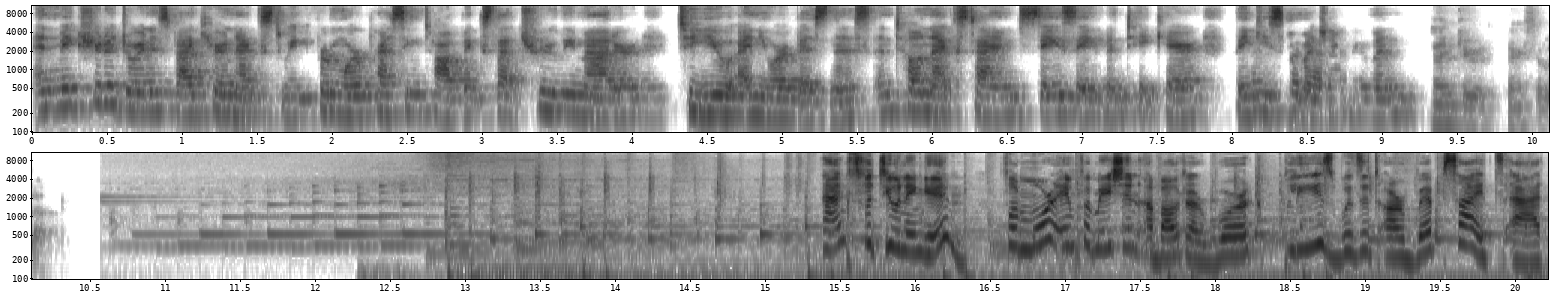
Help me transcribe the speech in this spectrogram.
And make sure to join us back here next week for more pressing topics that truly matter to you and your business. Until next time, stay safe and take care. Thank Thanks you so much, that. everyone. Thank you. Thanks a lot. Thanks for tuning in. For more information about our work, please visit our websites at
